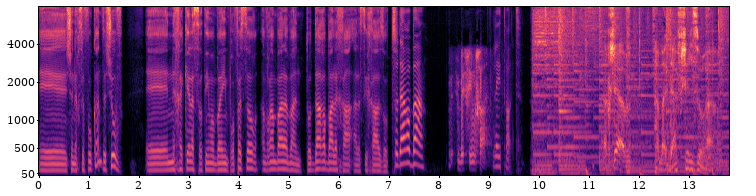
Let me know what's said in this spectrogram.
אה, שנחשפו כאן, ושוב, אה, נחכה לסרטים הבאים. פרופסור אברהם בלבן, תודה רבה לך על השיחה הזאת. תודה רבה, בשמחה. להתראות. עכשיו, המדף של זוהר.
